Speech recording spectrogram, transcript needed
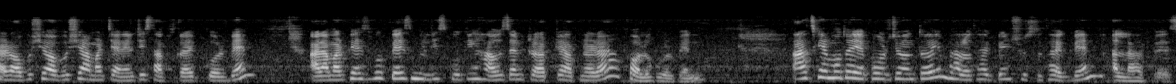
আর অবশ্যই অবশ্যই আমার চ্যানেলটি সাবস্ক্রাইব করবেন। আর আমার Facebook page Mili's cooking house and ক্রাফটে আপনারা ফলো করবেন। আজকের মতো এ পর্যন্তই। ভালো থাকবেন, সুস্থ থাকবেন। আল্লাহ হাফেজ।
